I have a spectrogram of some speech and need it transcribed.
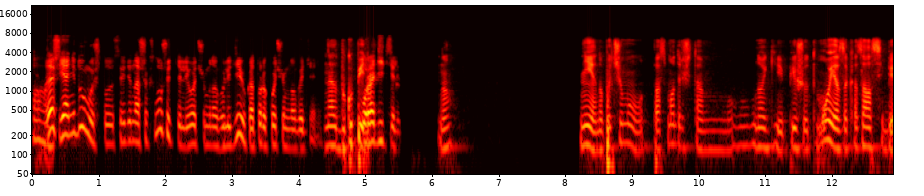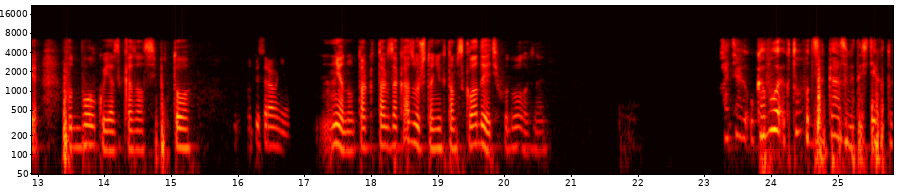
Знаешь, я не думаю, что среди наших слушателей очень много людей, у которых очень много денег. Надо бы купить. У родителей. Ну. Не, ну почему? Посмотришь, там многие пишут, ой, я заказал себе футболку, я заказал себе то. Ну, ты сравнил. Не, ну так, так заказывают, что у них там склады этих футболок, знаешь. Хотя у кого, кто вот заказывает из тех, кто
